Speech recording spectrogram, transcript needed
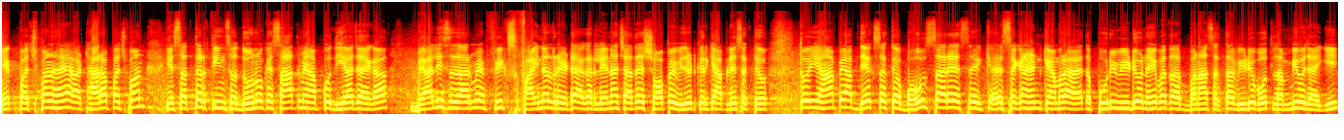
एक पचपन है अठारह पचपन ये सत्तर तीन सौ। दोनों के साथ में आपको दिया जाएगा। बयालीस हज़ार में फिक्स फाइनल रेट है। अगर लेना चाहते हैं शॉप पे विज़िट करके आप ले सकते हो। तो यहाँ पे आप देख सकते हो बहुत सारे सेकेंड हैंड कैमरा है तो पूरी वीडियो नहीं बता बना सकता वीडियो बहुत लंबी हो जाएगी।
